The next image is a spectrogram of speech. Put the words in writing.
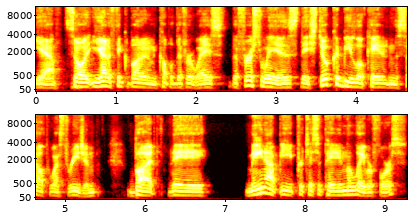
Yeah. So you got to think about it in a couple different ways. The first way is they still could be located in the Southwest region, but they may not be participating in the labor force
